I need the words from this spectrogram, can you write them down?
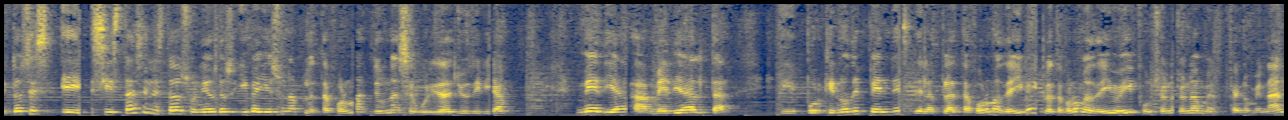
Entonces, eh, si estás en Estados Unidos, eBay es una plataforma de una seguridad, yo diría, media a media alta, eh, porque no depende de la plataforma de eBay. La plataforma de eBay funciona, fenomenal,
